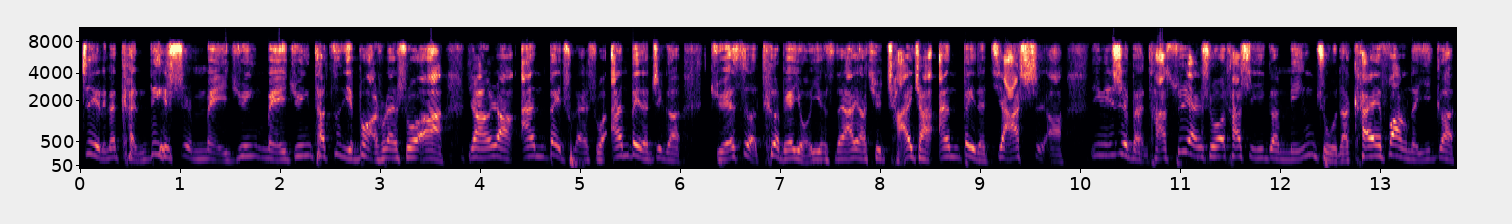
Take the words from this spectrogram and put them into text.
这里面肯定是美军美军他自己不好出来说啊，让。让安倍出来说，安倍的这个角色特别有意思，大家要去查一查安倍的家世啊。因为日本它虽然说它是一个民主的、开放的一个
